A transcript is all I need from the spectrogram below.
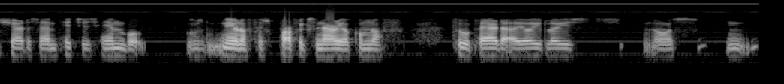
share the same pitch as him, but it was near enough this perfect scenario coming off to a player that I idolised. You know, in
